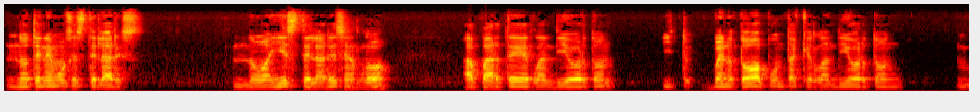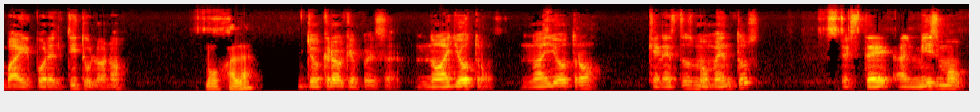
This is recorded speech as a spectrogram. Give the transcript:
no tenemos estelares. No hay estelares en Raw, aparte de Randy Orton. Y bueno, todo apunta a que Randy Orton va a ir por el título, ¿no? Ojalá. Yo creo que pues no hay otro, no hay otro que en estos momentos esté al mismo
